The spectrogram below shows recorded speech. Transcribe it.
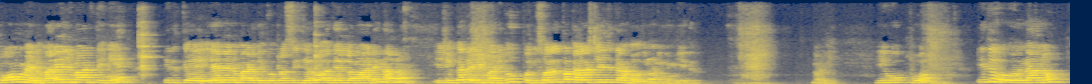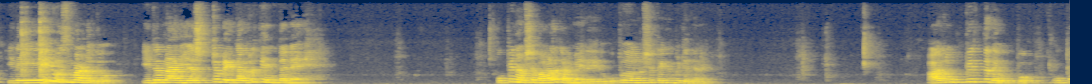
ಹೋಮ್ ಮೇಡ್ ಮನೆಯಲ್ಲಿ ಮಾಡ್ತೀನಿ. ಇದಕ್ಕೆ ಏನೇನು ಮಾಡಬೇಕು ಪ್ರೊಸೀಜರು ಅದೆಲ್ಲ ಮಾಡಿ ನಾನು ಈಗ ರೆಡಿ ಮಾಡಿದ್ದು ಉಪ್ಪು ಸ್ವಲ್ಪ ಕಲರ್ ಚೇಂಜ್ ಕಾಣ್ಬೋದು ನೋಡಿ ನಿಮಗೆ ಇದು. ನೋಡಿ, ಈ ಉಪ್ಪು, ಇದು ನಾನು ಇದೇ ಯೂಸ್ ಮಾಡೋದು. ಇದನ್ನು ನಾನು ಎಷ್ಟು ಬೇಕಾದರೂ ತಿಂತೇನೆ. ಉಪ್ಪಿನ ಅಂಶ ಬಹಳ ಕಡಿಮೆ ಇದೆ ಇದು. ಉಪ್ಪಿನ ಅಂಶ ತೆಗೆದುಬಿಟ್ಟಿದ್ದೇನೆ. ಆದ್ರೂ ಉಪ್ಪಿರ್ತದೆ ಉಪ್ಪು. ಉಪ್ಪು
